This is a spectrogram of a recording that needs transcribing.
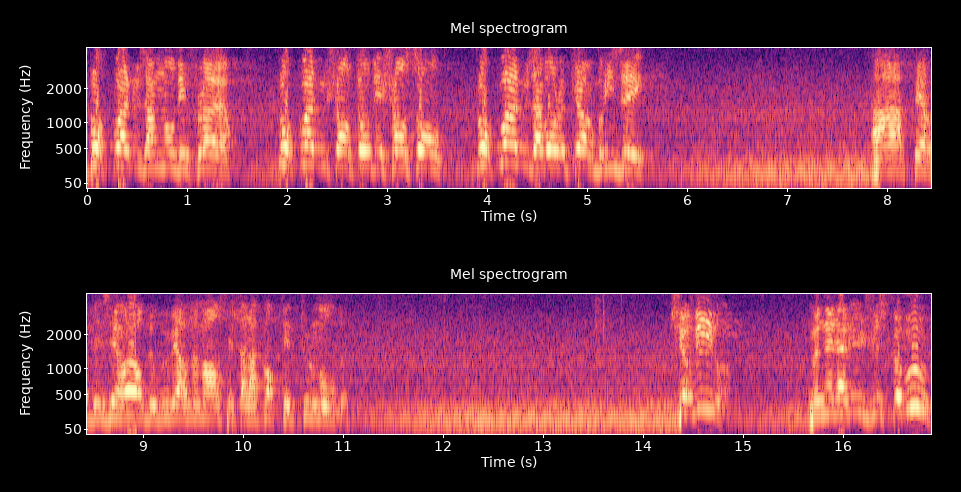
pourquoi nous amenons des fleurs, pourquoi nous chantons des chansons, pourquoi nous avons le cœur brisé. Ah, faire des erreurs de gouvernement, c'est à la portée de tout le monde. Survivre, mener la lutte jusqu'au bout,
